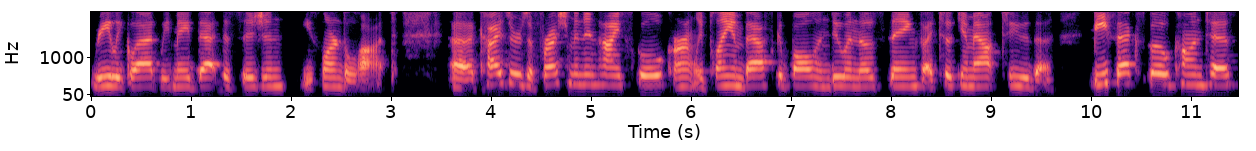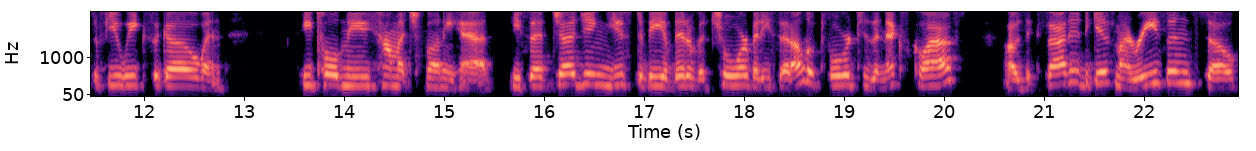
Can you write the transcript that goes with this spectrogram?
Really glad we made that decision. He's learned a lot. Uh, Kaiser's a freshman in high school, currently playing basketball and doing those things. I took him out to the Beef Expo contest a few weeks ago, and he told me how much fun he had. He said judging used to be a bit of a chore, but he said, I looked forward to the next class I was excited to give my reasons. So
